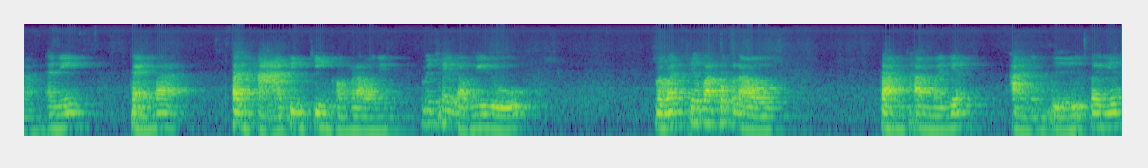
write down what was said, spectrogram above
มันอันนี้แต่ว่าปัญหาจริงๆของเราเนี่ย ไม่ใช่เราไม่รู้หมายว่าเชื่อว่าพวกเราฟังทำมาเยอะ อ่านหนังสือก็เยอะ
